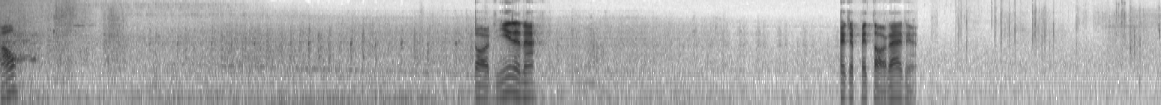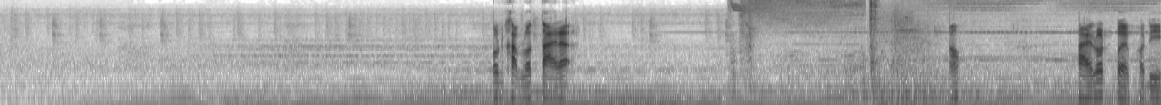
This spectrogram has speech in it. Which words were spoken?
เอาจอดอย่าง นี้เลยนะ ใครจะไปต่อได้เนี่ย คนขับรถตายแล้วเอาท้ายรถเปิดพอดี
